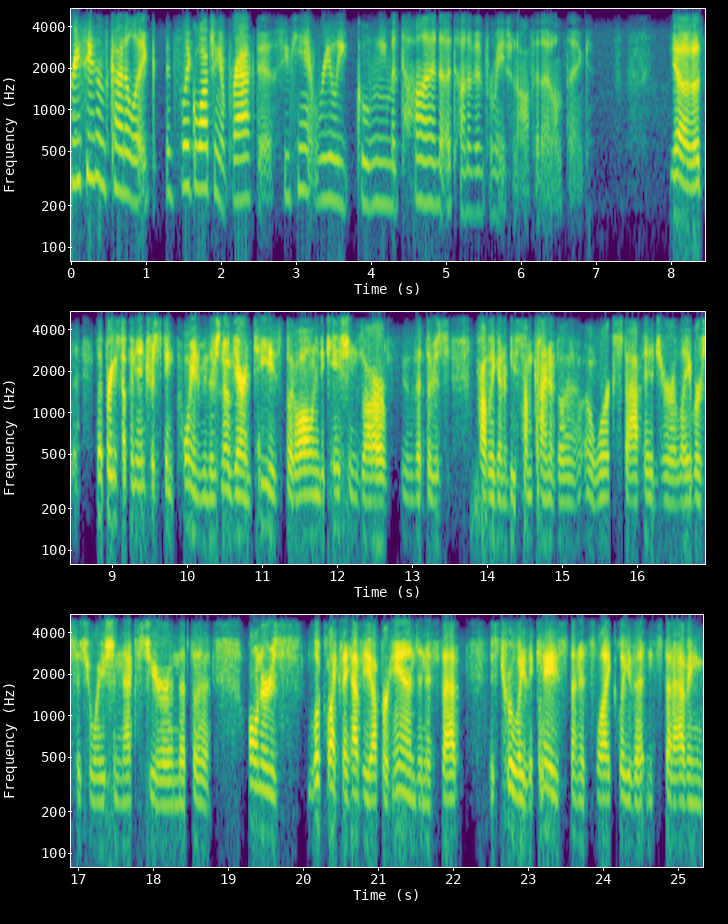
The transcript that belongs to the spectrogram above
preseason's kind of like it's like watching a practice. You can't really glean a ton a ton of information off it, I don't think. Yeah, that that brings up an interesting point. I mean, there's no guarantees, but all indications are that there's probably going to be some kind of a, a work stoppage or a labor situation next year, and that the owners look like they have the upper hand. And if that is truly the case, then it's likely that instead of having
